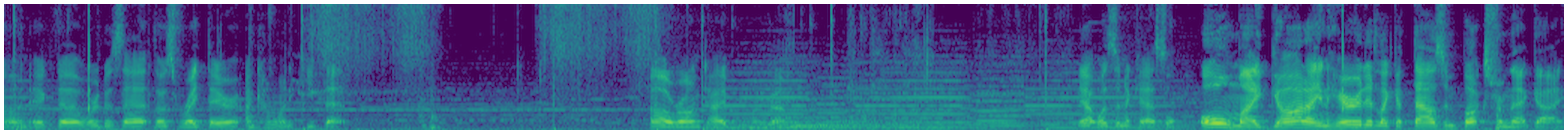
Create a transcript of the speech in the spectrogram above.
Oh, and Ikta, where does that? That's right there. I kind of want to keep that. Oh, wrong type. Okay. Yeah, it wasn't a castle. Oh my god, I inherited like a thousand bucks from that guy.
